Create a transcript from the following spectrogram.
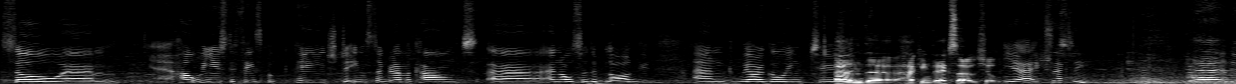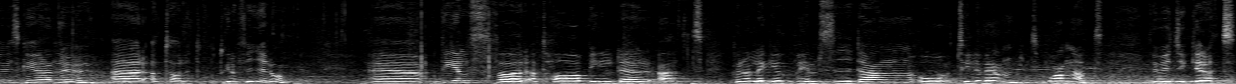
So, um, how we use the Facebook page, the Instagram account, uh, and also the blog. And we are going to. And the Hacking the Exile show. Yeah, exactly. Eh, Det vi ska göra nu är att ta lite fotografier då. Eh, Dels för att ha bilder att kunna lägga upp på hemsidan och till event och annat. För vi tycker att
